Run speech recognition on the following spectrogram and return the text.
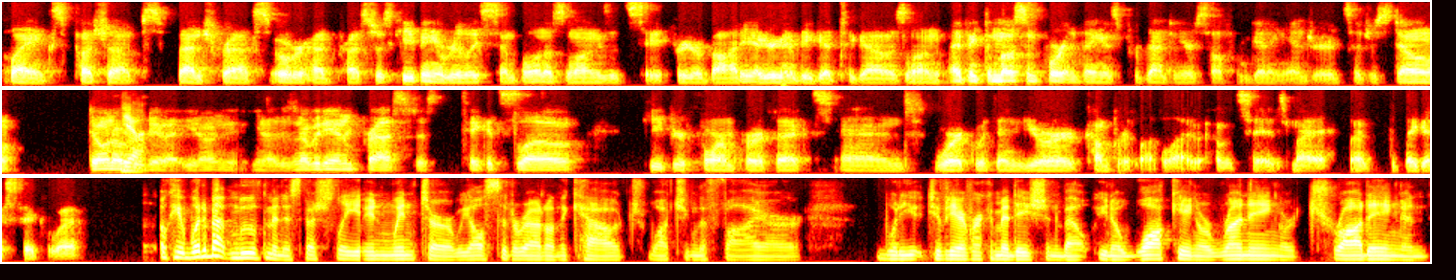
planks, push-ups, bench press, overhead press, just keeping it really simple. And as long as it's safe for your body, you're going to be good to go. As long, I think the most important thing is preventing yourself from getting injured. So just don't, don't overdo yeah. it. You don't, you know, there's nobody to impress. Just take it slow, keep your form perfect and work within your comfort level. I, I would say is my, my the biggest takeaway. Okay. What about movement, especially in winter? We all sit around on the couch watching the fire what do you do you have a recommendation about you know walking or running or trotting? And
